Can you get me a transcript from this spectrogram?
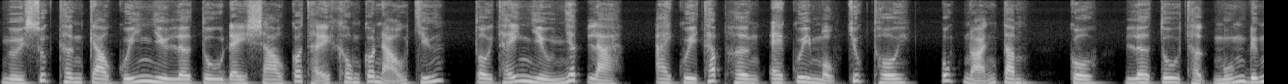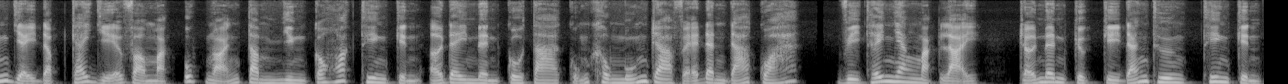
người xuất thân cao quý như lơ tu đây sao có thể không có não chứ? Tôi thấy nhiều nhất là, ai quy thấp hơn e quy một chút thôi. Út noãn tâm, cô, lơ tu thật muốn đứng dậy đập cái dĩa vào mặt út noãn tâm nhưng có hoắc thiên kình ở đây nên cô ta cũng không muốn ra vẻ đanh đá quá. Vì thế nhăn mặt lại, trở nên cực kỳ đáng thương, thiên kình,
